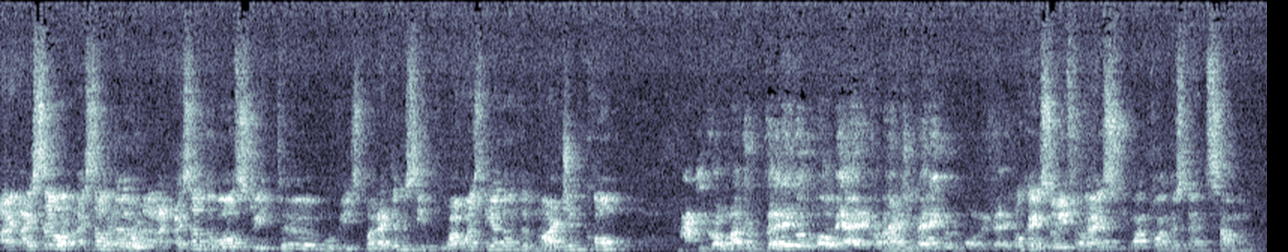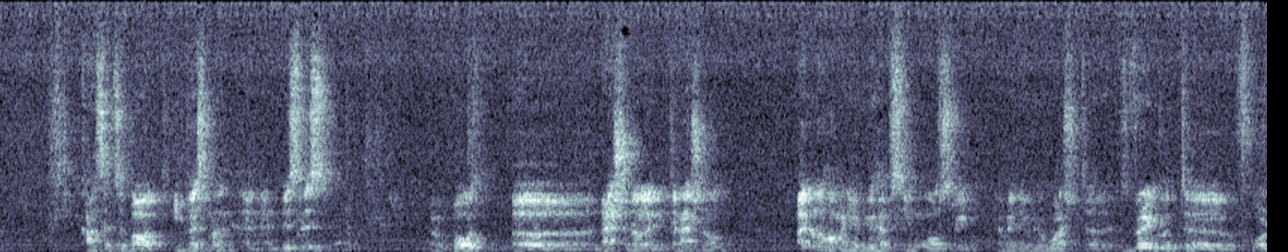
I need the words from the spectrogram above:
I, I saw I saw the I, I saw the Wall Street uh, movies, but I didn't see what was the other one, the Margin Call. Margin Call, Margin, very good movie. I recommend. Margin very good movie. Very good Okay, movie. so if you guys want to understand some concepts about investment and, and business, uh, both uh, national and international, I don't know how many of you have seen Wall Street. Have any of you watched? Uh, it's very good uh, for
